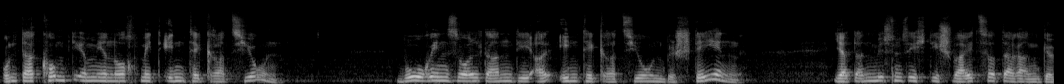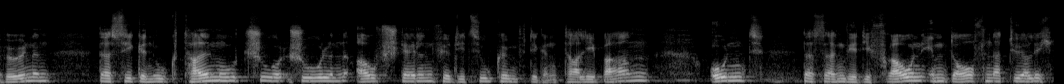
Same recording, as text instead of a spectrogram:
Und da kommt ihr mir noch mit Integration. Worin soll dann die Integration bestehen? Ja, dann müssen sich die Schweizer daran gewöhnen, dass sie genug Talmud-Schulen aufstellen für die zukünftigen Taliban und, das sagen wir, die Frauen im Dorf natürlich,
